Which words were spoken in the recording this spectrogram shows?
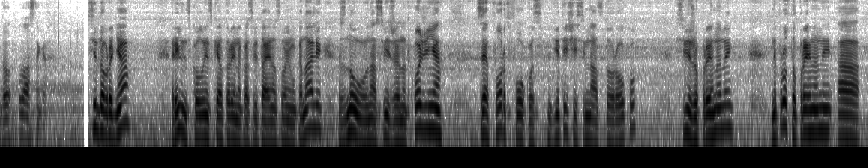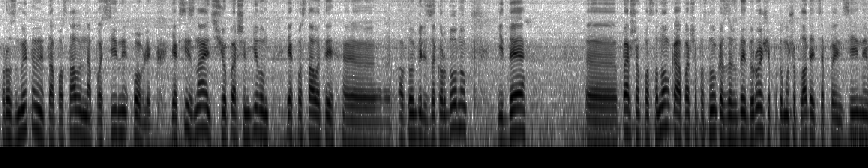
до власника. Всім доброго дня! Рівненсько-Волинський авторинок вас вітає на своєму каналі. Знову у нас свіже надходження. Це Ford Focus 2017 року. Свіжо пригнаний. Не просто пригнаний, а розмитнений та поставлений на постійний облік. Як всі знають, що першим ділом, як поставити е, автомобіль з-за кордону, іде перша постановка, а перша постановка завжди дорожча, тому що платиться пенсійний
